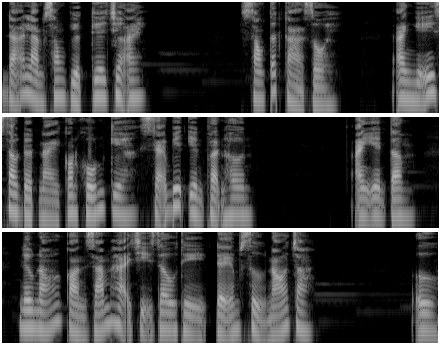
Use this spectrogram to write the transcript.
đã làm xong việc kia chưa anh? Xong tất cả rồi. Anh nghĩ sau đợt này con khốn kia sẽ biết yên phận hơn. Anh yên tâm, nếu nó còn dám hại chị dâu thì để em xử nó cho. Ừ,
